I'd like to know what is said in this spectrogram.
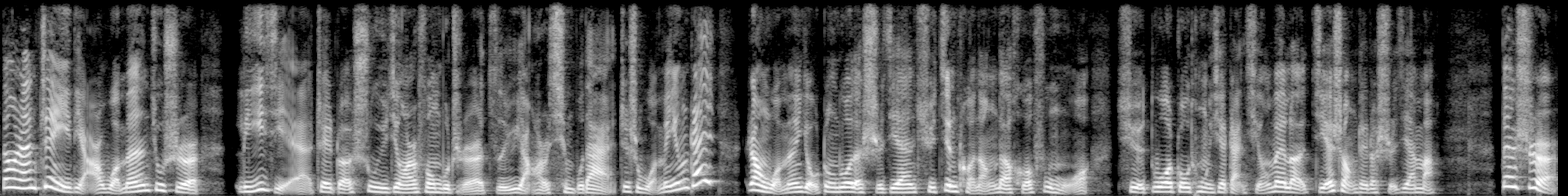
当然，这一点儿我们就是理解这个“树欲静而风不止，子欲养而亲不待”，这是我们应该让我们有更多的时间去尽可能的和父母去多沟通一些感情，为了节省这个时间嘛。但是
